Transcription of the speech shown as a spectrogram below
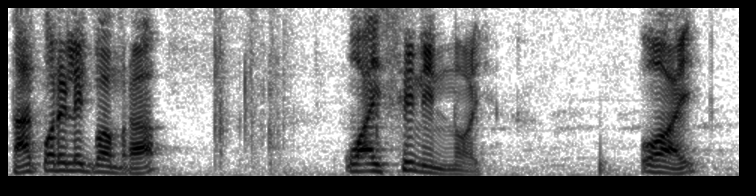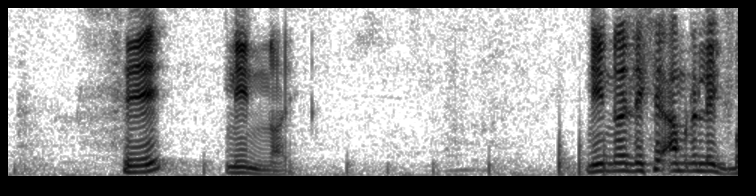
তারপরে লিখব আমরা ওয়াই সি নির্ণয়। ওয়াই সি নির্ণয়। নির্ণয় লিখে আমরা লিখব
